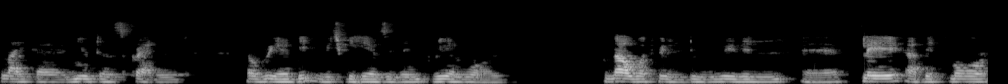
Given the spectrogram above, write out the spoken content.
like a Newton's cradle uh, which behaves in the real world. Now what we'll do, we will uh, play a bit more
